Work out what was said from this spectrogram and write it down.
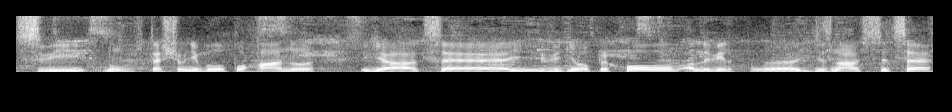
свій, ну, те, що мені було погано, я це від нього приховував, але він дізнався це.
